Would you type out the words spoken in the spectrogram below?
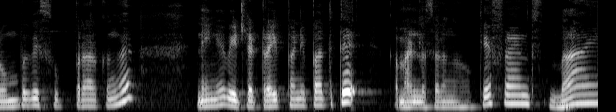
ரொம்பவே சூப்பராக இருக்குங்க. நீங்கள் வீட்டில் ட்ரை பண்ணி பார்த்துட்டு கமெண்டில் சொல்லுங்கள் ஓகே ஃப்ரெண்ட்ஸ் பாய்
